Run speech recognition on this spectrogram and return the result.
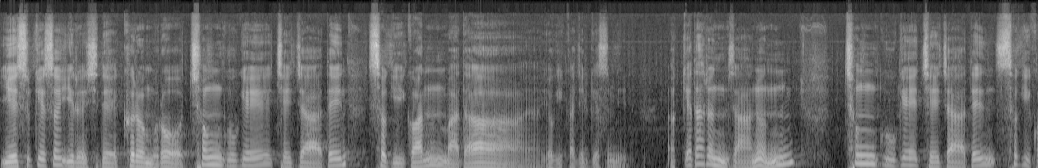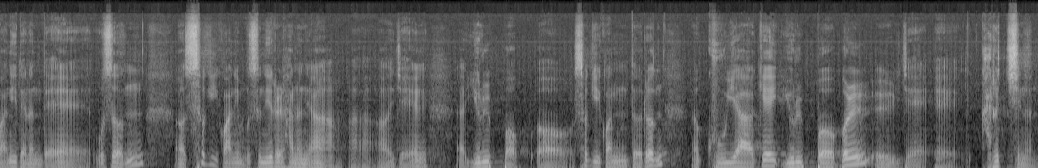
예수께서 이르시되 그러므로 천국의 제자된 서기관마다 여기까지 읽겠습니다. 어, 깨달은 자는 천국의 제자된 서기관이 되는데 우선 어, 서기관이 무슨 일을 하느냐 아, 아, 이제 어, 율법 어, 서기관들은 어, 구약의 율법을 이제 에, 가르치는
